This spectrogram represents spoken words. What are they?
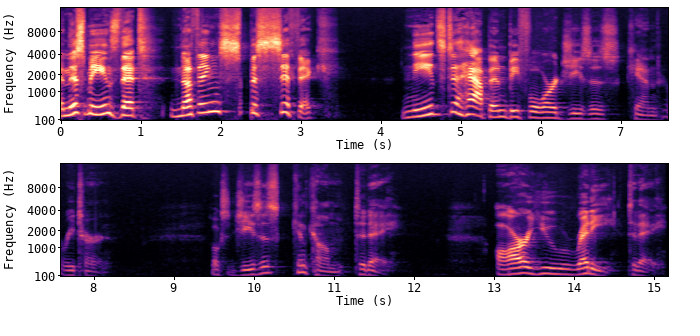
And this means that nothing specific needs to happen before Jesus can return. Folks, Jesus can come today. Are you ready today?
